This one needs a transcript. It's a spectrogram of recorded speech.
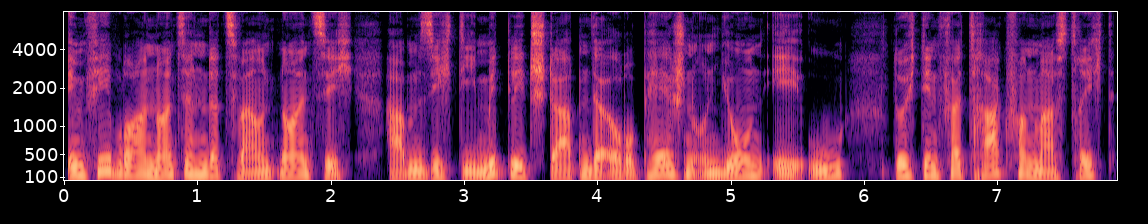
Im Februar 1992 haben sich die Mitgliedstaaten der Europäischen Union EU durch den Vertrag von Maastricht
